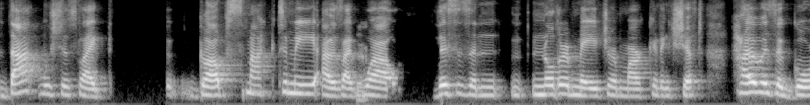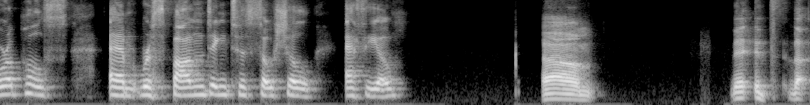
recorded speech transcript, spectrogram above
that was just like gobsmacked to me. I was like, yeah. wow, this is an, another major marketing shift. How is Agorapulse um, responding to social SEO? Um, it, it's the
